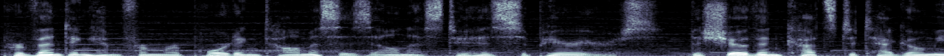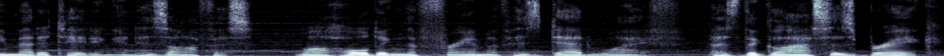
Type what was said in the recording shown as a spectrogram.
preventing him from reporting Thomas's illness to his superiors. The show then cuts to Tagomi meditating in his office while holding the frame of his dead wife. As the glasses break,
